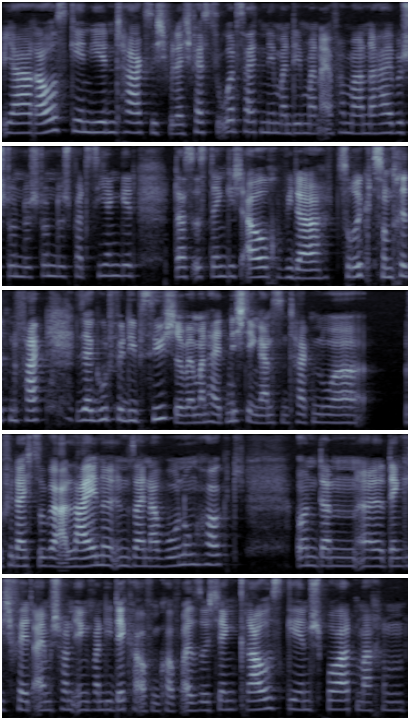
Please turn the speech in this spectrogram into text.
ja rausgehen jeden Tag, sich vielleicht feste Uhrzeiten nehmen, an denen man einfach mal eine halbe Stunde, Stunde spazieren geht. Das ist, denke ich, auch wieder zurück zum dritten Fakt, sehr gut für die Psyche, wenn man halt nicht den ganzen Tag nur vielleicht sogar alleine in seiner Wohnung hockt und dann, äh, denke ich, fällt einem schon irgendwann die Decke auf den Kopf. Also ich denke, rausgehen, Sport machen,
